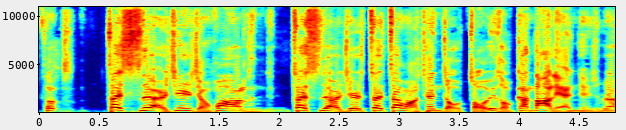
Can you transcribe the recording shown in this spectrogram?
再再使点劲儿讲话，再使点劲儿，再再往前走走一走，干大连去，是不是？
